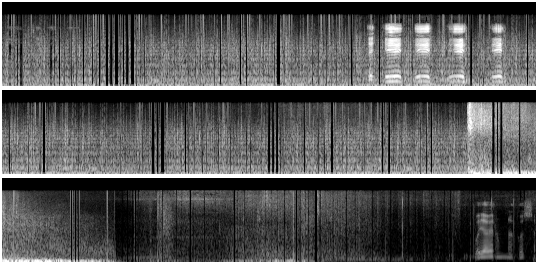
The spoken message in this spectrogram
No, está bien. ¡Eh, eh, eh, eh! Voy a ver una cosa.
